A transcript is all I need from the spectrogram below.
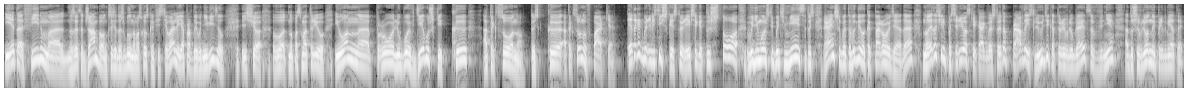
И это фильм, э, называется «Джамбо». Он, кстати, даже был на московском фестивале. Я, правда, его не видел еще, вот, но посмотрю. И он э, про любовь девушки к аттракциону, то есть к аттракциону в парке. Это как бы реалистическая история. И все говорят, ты что? Вы не можете быть вместе. То есть раньше бы это выглядело как пародия, да? Но это фильм по-серьезки, как бы, что это правда есть люди, которые влюбляются в неодушевленные предметы.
